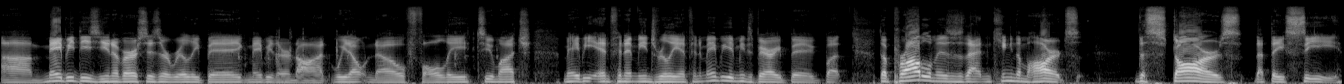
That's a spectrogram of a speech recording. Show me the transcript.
Um, maybe these universes are really big, maybe they're not. We don't know fully too much. Maybe infinite means really infinite, maybe it means very big. But the problem is, is that in Kingdom Hearts, the stars that they see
